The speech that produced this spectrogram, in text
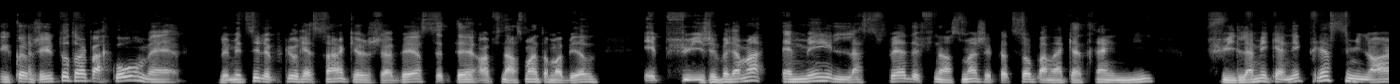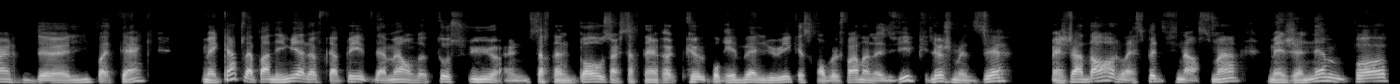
Écoute, j'ai eu tout un parcours, mais le métier le plus récent que j'avais, c'était en financement automobile. Et puis, j'ai vraiment aimé l'aspect de financement. J'ai fait ça pendant quatre ans et demi. Puis la mécanique très similaire de l'hypothèque. Mais quand la pandémie elle a frappé, évidemment, on a tous eu une certaine pause, un certain recul pour évaluer qu'est-ce qu'on veut faire dans notre vie. Puis là, je me disais, mais j'adore l'aspect du financement, mais je n'aime pas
